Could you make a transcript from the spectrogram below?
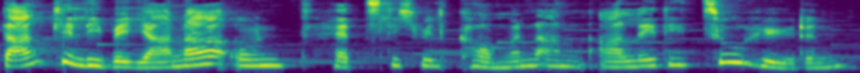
Danke, liebe Jana und herzlich willkommen an alle, die zuhören.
